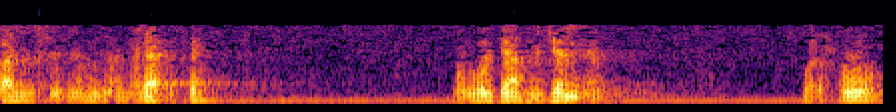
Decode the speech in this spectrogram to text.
قال استثنى هنا الملائكة والولدان في الجنة والحور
